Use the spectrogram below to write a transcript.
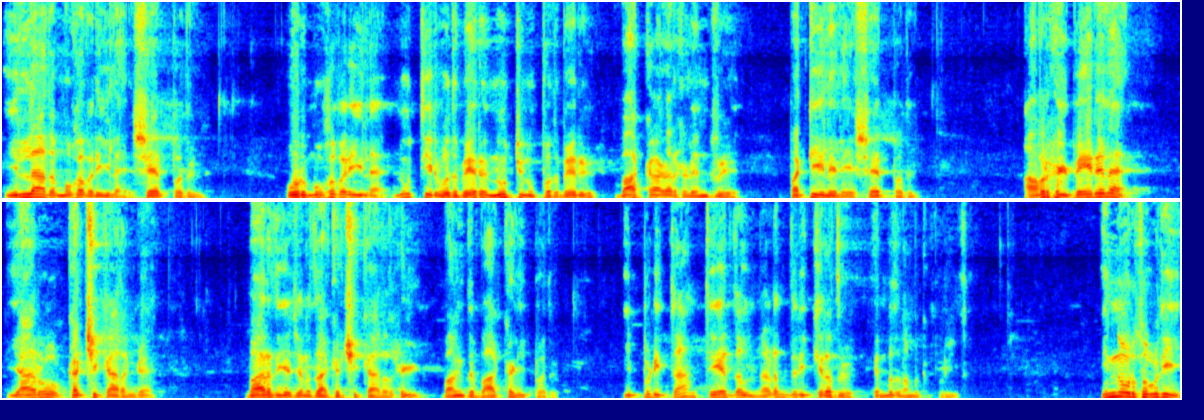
இல்லாத முகவரியில சேர்ப்பது ஒரு முகவரியில நூத்தி இருபது பேர் நூத்தி முப்பது பேர் வாக்காளர்கள் என்று பட்டியலிலே சேர்ப்பது. அவர்கள் பெயரில யாரோ கட்சிக்காரங்க பாரதிய ஜனதா கட்சிக்காரர்கள் வந்து வாக்களிப்பது. இப்படித்தான் தேர்தல் நடந்திருக்கிறது என்பது நமக்கு புரியுது. இன்னொரு தொகுதி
